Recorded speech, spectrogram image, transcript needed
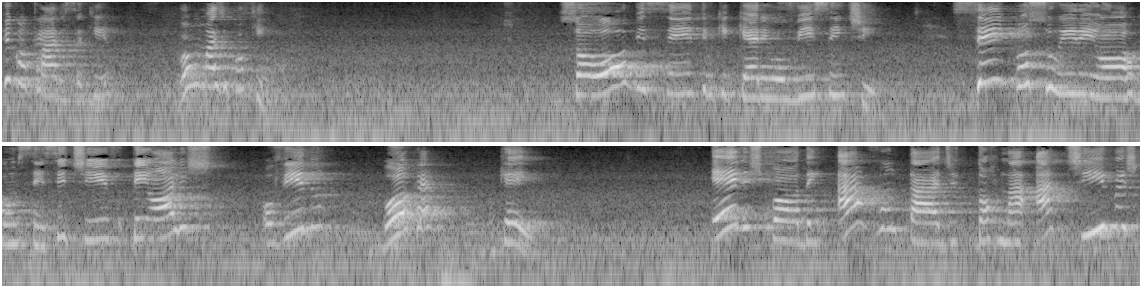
Ficou claro isso aqui? Vamos mais um pouquinho. Só ouve e sente o que querem ouvir e sentir sem possuírem órgãos sensitivos. Tem olhos, ouvido, boca, ok? eles podem à vontade tornar ativas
